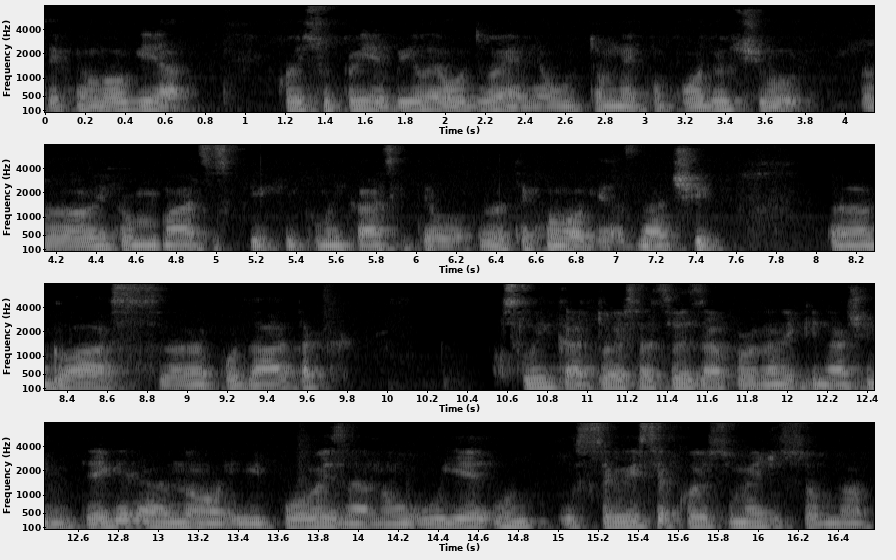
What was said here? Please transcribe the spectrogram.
tehnologija koje su prije bile odvojene u tom nekom području E, informacijskih i komunikacijskih tehnologija. Znači, e, glas, e, podatak, slika, to je sad sve zapravo na neki način integrirano i povezano u, u, servise koji su međusobno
